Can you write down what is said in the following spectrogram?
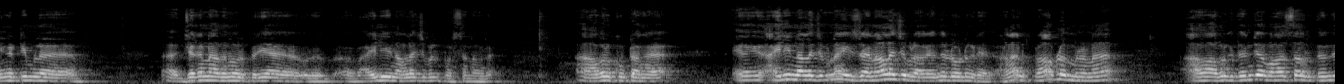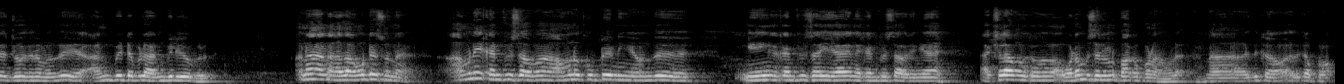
எங்கள் டீமில் ஜெகநாதன் ஒரு பெரிய ஒரு ஹைலி நாலேஜபிள் பர்சன் அவர். அவரை கூப்பிட்டாங்க. ஹைலி நாலேஜபிள்னா இஸ் நாலேஜபிள் அவர் எந்த டவுட்டும் கிடையாது. ஆனால் ப்ராப்ளம் என்னென்னா அவருக்கு தெரிஞ்ச வாசம் அவருக்கு தெரிஞ்ச ஜோதிடம் வந்து அன்பீட்டபிள் அன்பிலீவபிள் ஆனால் நான் அதை அவன்கிட்ட சொன்னேன். அவனே கன்ஃபியூஸ் ஆவான். அவனை கூப்பிட்டு நீங்கள் வந்து நீங்கள் கன்ஃபியூஸ் ஆகி ஏன் என்னை கன்ஃபியூஸ் ஆகுறீங்க? ஆக்சுவலாக அவங்களுக்கு உடம்பு சரியில்லைன்னு பார்க்க போனேன் அவங்கள. நான் இதுக்கு அதுக்கப்புறம்.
